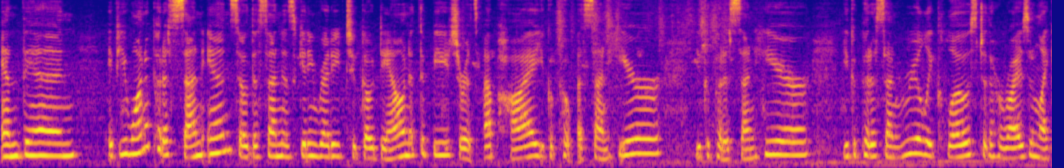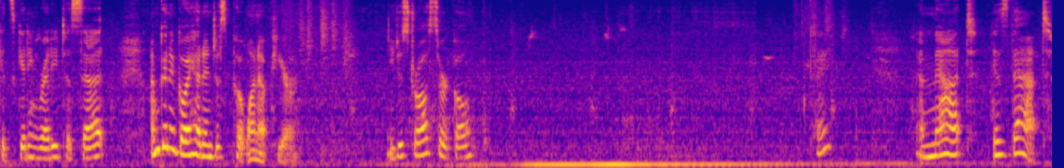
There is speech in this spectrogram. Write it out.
And then if you want to put a sun in, so the sun is getting ready to go down at the beach or it's up high, you could put a sun here, you could put a sun here, you could put a sun really close to the horizon like it's getting ready to set. I'm going to go ahead and just put one up here. You just draw a circle. Okay, and that is that.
